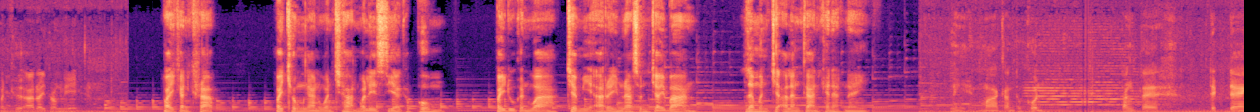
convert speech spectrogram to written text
มันคืออะไรตรงนี้ ไปกันครับ ไปชมงานวันชาติมาเลเซียกับผม ไปดูกันว่าจะมีอะไรน่าสนใจบ้าง และมันจะอลังการขนาดไหน นี่มากันทุกคนตั้งแต่เด็กแดง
